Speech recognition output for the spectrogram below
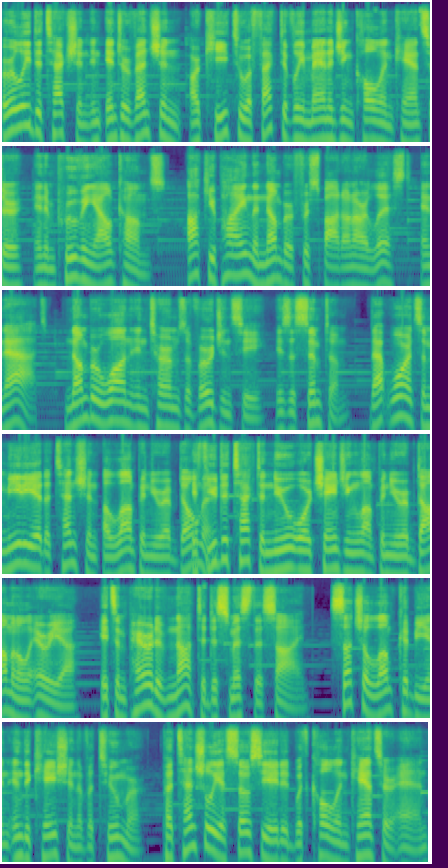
Early detection and intervention are key to effectively managing colon cancer and improving outcomes occupying the number for spot on our list, and at number 1 in terms of urgency, is a symptom that warrants immediate attention a lump in your abdomen. If you detect a new or changing lump in your abdominal area, it's imperative not to dismiss this sign. Such a lump could be an indication of a tumor, potentially associated with colon cancer and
